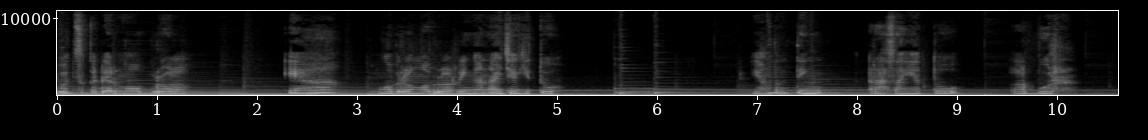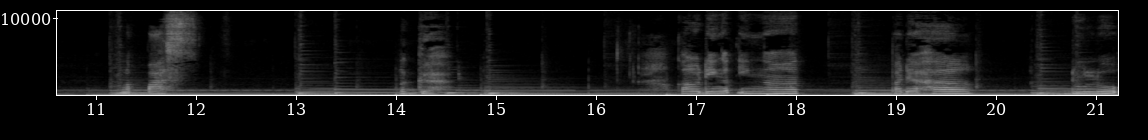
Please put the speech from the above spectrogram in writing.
buat sekedar ngobrol. Ya, ngobrol-ngobrol ringan aja gitu. Yang penting rasanya tuh lebur lepas, lega. Kalau diinget-inget, padahal dulu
